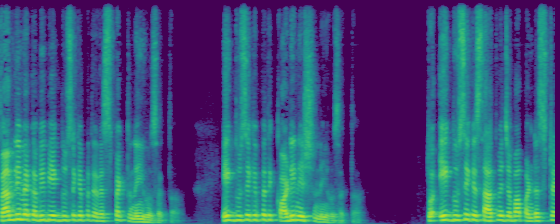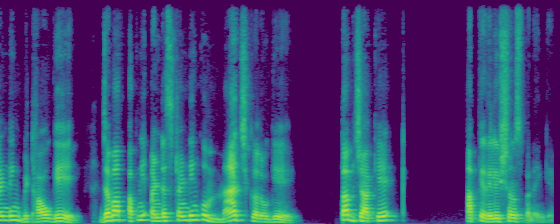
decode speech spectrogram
फैमिली में कभी भी एक दूसरे के प्रति रिस्पेक्ट नहीं हो सकता। एक दूसरे के प्रति कोऑर्डिनेशन नहीं हो सकता। तो एक दूसरे के साथ में जब आप अंडरस्टैंडिंग बिठाओगे, जब आप अपनी अंडरस्टैंडिंग को मैच करोगे, तब जाके आपके रिलेशंस बनेंगे।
